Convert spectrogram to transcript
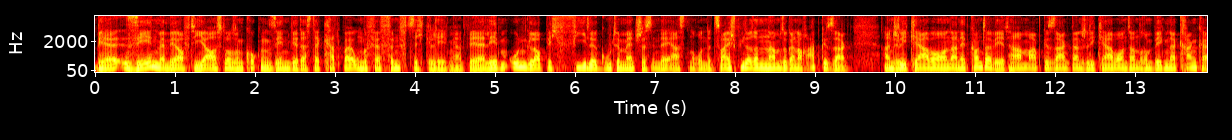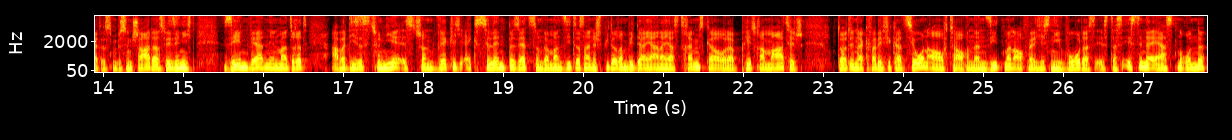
Wir sehen, wenn wir auf die Auslosung gucken, sehen wir, dass der Cut bei ungefähr 50 gelegen hat. Wir erleben unglaublich viele gute Matches in der ersten Runde. Zwei Spielerinnen haben sogar noch abgesagt. Angelique Kerber und Annette Konterweht haben abgesagt. Angelique Kerber unter anderem wegen einer Krankheit. Ist ein bisschen schade, dass wir sie nicht sehen werden in Madrid. Aber dieses Turnier ist schon wirklich exzellent besetzt. Und wenn man sieht, dass eine Spielerin wie Diana Jastremska oder Petra Matic dort in der Qualifikation auftauchen, dann sieht man auch, welches Niveau das ist. Das ist in der ersten Runde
